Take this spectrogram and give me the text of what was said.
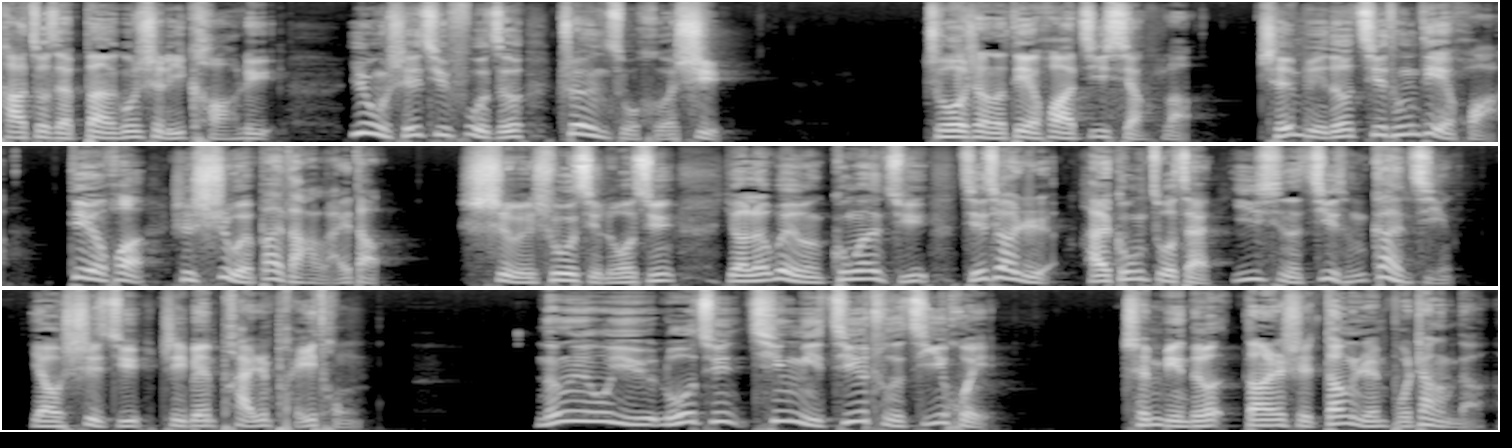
他坐在办公室里考虑，用谁去负责专案组合适。桌上的电话机响了，陈秉德接通电话，电话是市委办打来的。市委书记罗军要来慰问公安局节假日还工作在一线的基层干警，要市局这边派人陪同，能有与罗军亲密接触的机会。陈秉德当然是当仁不让的。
